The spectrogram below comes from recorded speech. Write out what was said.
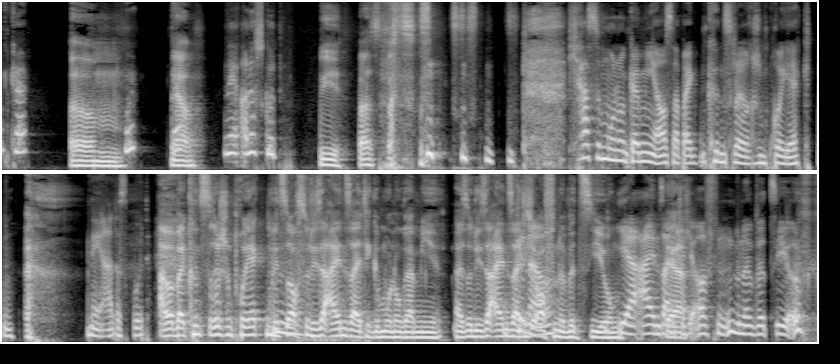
Okay. ähm, Cool. ja. Nee, alles gut. Wie? Was? was? Ich hasse Monogamie außer bei künstlerischen Projekten. Nee, alles gut. Aber bei künstlerischen Projekten willst du auch so diese einseitige Monogamie, also diese einseitig Genau. offene Beziehung. Ja, einseitig offen, eine Beziehung.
